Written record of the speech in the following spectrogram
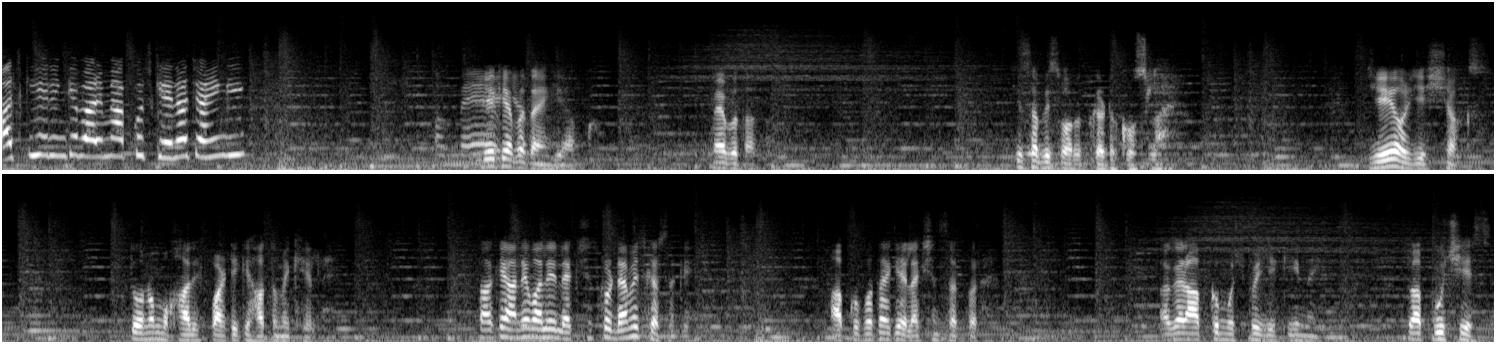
आज की हियरिंग के बारे में आप कुछ कहना चाहेंगी? मैं ये क्या बताएँगे आपको? मैं बताता हूँ ये सब इस औरत का ढकोसला है। ये और ये शख्स दोनों मुखालिफ पार्टी के हाथों में खेल रहे हैं ताकि आने वाले इलेक्शंस को डैमेज कर सके। आपको पता है कि इलेक्शन सर पर है। अगर आपको मुझ पर यकीन नहीं तो आप पूछिए इससे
